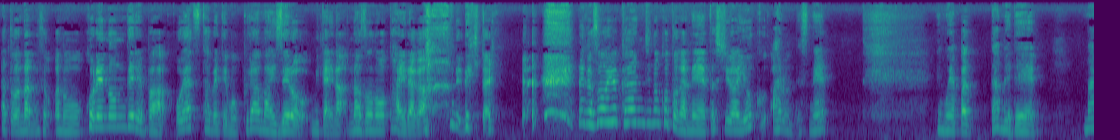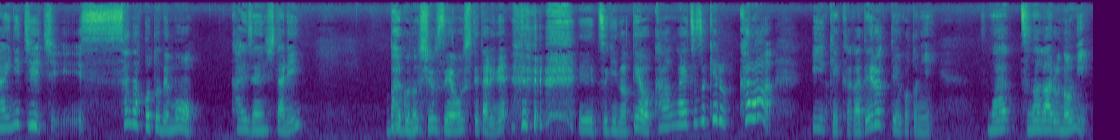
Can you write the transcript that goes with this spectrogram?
あとは何ですよ、あの、これ飲んでれば、おやつ食べてもプラマイゼロ、みたいな謎の怠惰が 出てきたり。なんかそういう感じのことがね、私はよくあるんですね。でもやっぱダメで、毎日小さなことでも改善したり、バグの修正をしてたりね、えー、次の手を考え続けるから、いい結果が出るっていうことにな、つながるのに、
